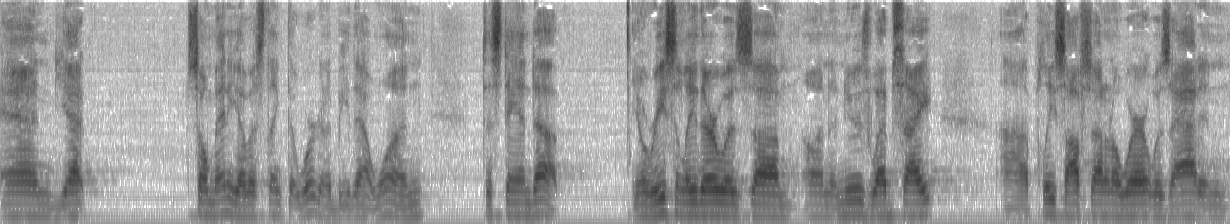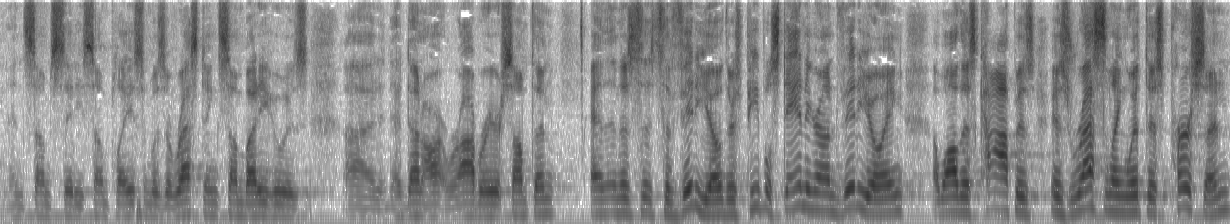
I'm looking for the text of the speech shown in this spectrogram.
And yet, so many of us think that we're going to be that one to stand up. You know, recently there was um, on a news website uh, police officer, I don't know where it was at in, in some city, someplace, and was arresting somebody who was, uh, had done a robbery or something. And, and there's, it's the video. There's people standing around videoing while this cop is, is wrestling with this person.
